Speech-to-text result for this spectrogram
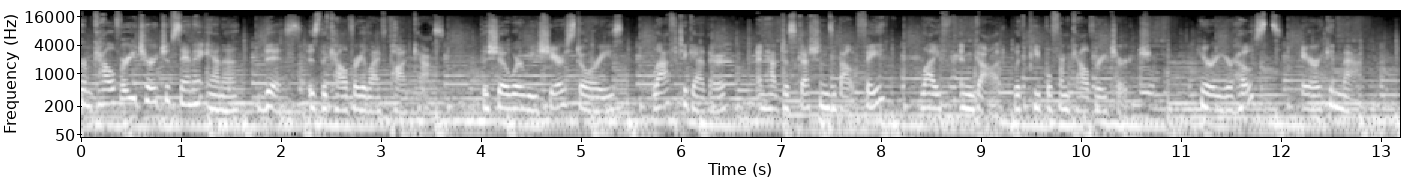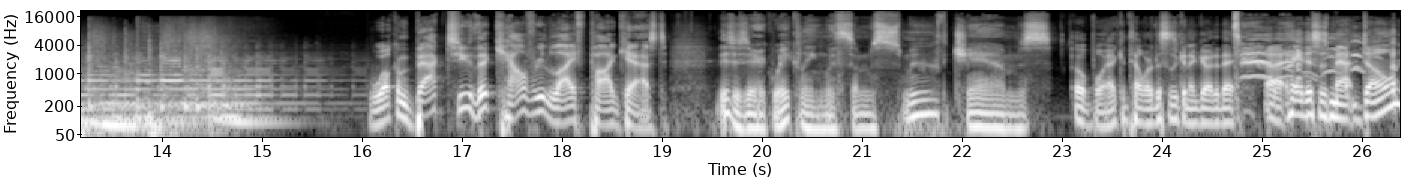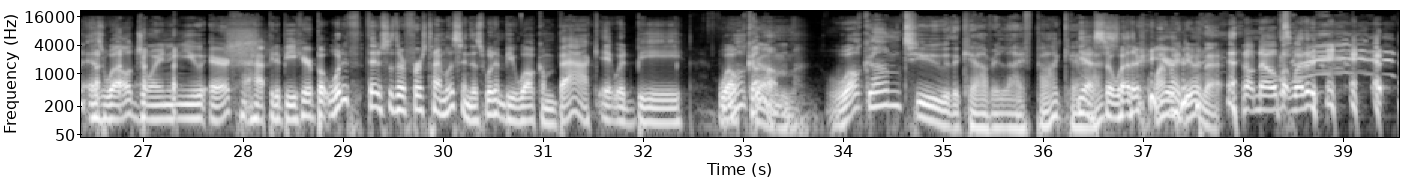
From Calvary Church of Santa Ana, this is the Calvary Life Podcast, the show where we share stories, laugh together, and have discussions about faith, life, and God with people from Calvary Church. Here are your hosts, Eric and Matt. Welcome back to the Calvary Life Podcast. This is Eric Wakeling with some smooth jams. Oh boy, I can tell where this is going to go today. Uh, hey, this is Matt Doan as well, joining you, Eric. Happy to be here. But what if this is their first time listening? This wouldn't be welcome back. It would be welcome. Welcome. Welcome to the Calvary Life Podcast. Yeah. So whether why am I doing that? I don't know, but whether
